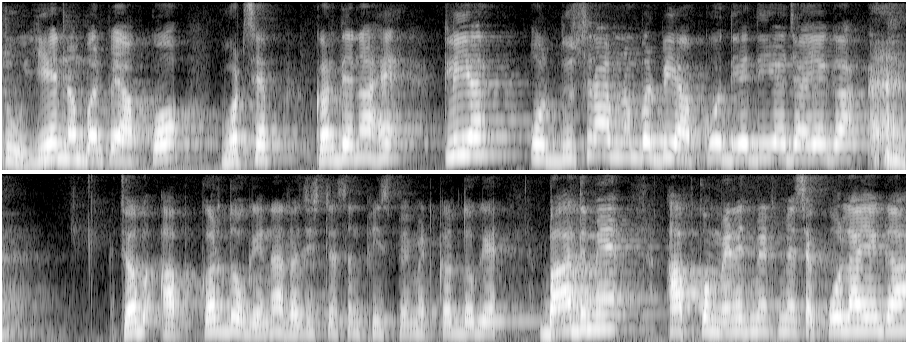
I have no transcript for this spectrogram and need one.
two ये नंबर पे आपको व्हाट्सएप कर देना है। क्लियर और दूसरा नंबर भी आपको दे दिया जाएगा। जब आप कर दोगे ना रजिस्ट्रेशन फ़ीस पेमेंट कर दोगे, बाद में आपको मैनेजमेंट में से कॉल आएगा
